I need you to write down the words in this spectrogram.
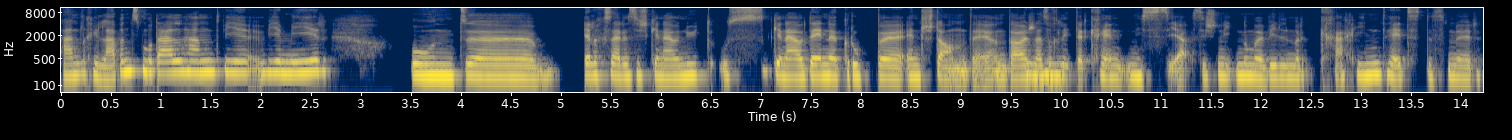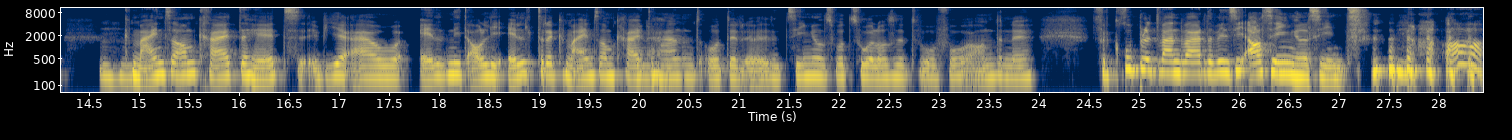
ähnliche Lebensmodelle haben wie, wie mir. Und äh, ehrlich gesagt, es ist genau nichts aus genau diesen Gruppen entstanden. Und da ist also ein Mhm. bisschen die Erkenntnis, ja, es ist nicht nur, weil man kein Kind hat, dass man Mhm. Gemeinsamkeiten hat, wie auch El nicht alle Eltern Gemeinsamkeiten Genau. haben oder äh, Singles, die zulassen, die von anderen verkuppelt werden, weil sie auch Single sind. ah,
